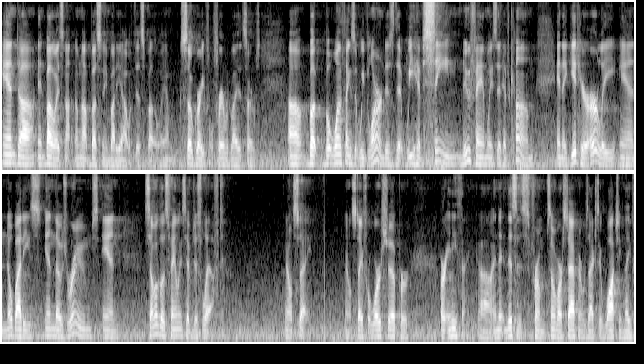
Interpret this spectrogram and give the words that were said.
And uh, and by the way, it's not I'm not busting anybody out with this. By the way, I'm so grateful for everybody that serves. Uh, but but one of the things that we've learned is that we have seen new families that have come, and they get here early, and nobody's in those rooms, and some of those families have just left. They don't stay. They don't stay for worship or or anything. Uh, and this is from some of our staff members actually watching. They've,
